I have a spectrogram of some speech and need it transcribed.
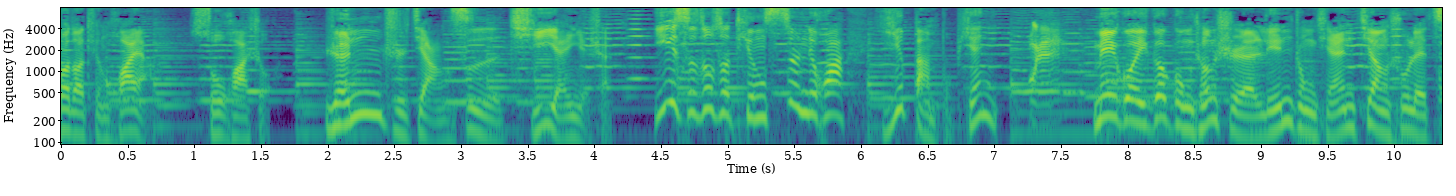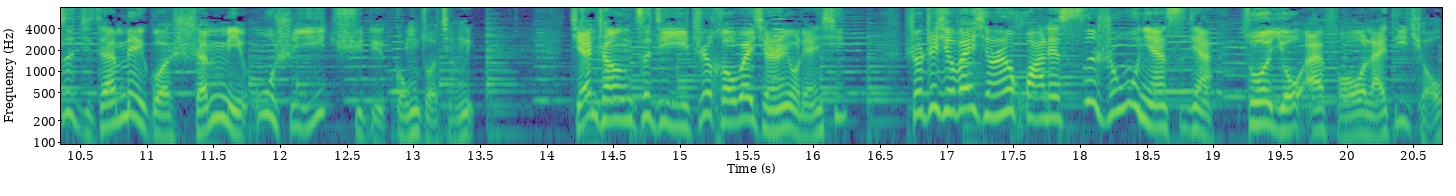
说到听话呀，俗话说“人之将死，其言也善”，意思就是听死人的话，一般不骗你。美国一个工程师临终前讲述了自己在美国神秘五十一区的工作经历，坚称自己一直和外星人有联系，说这些外星人花了四十五年时间坐 UFO 来地球，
